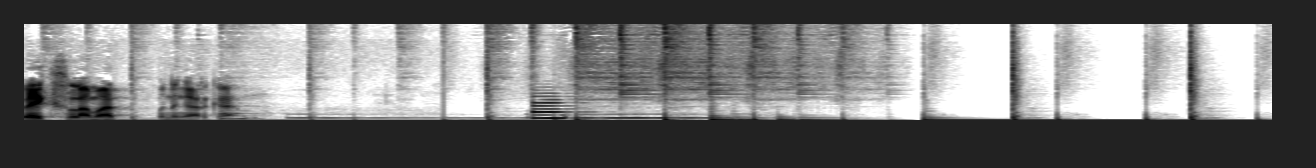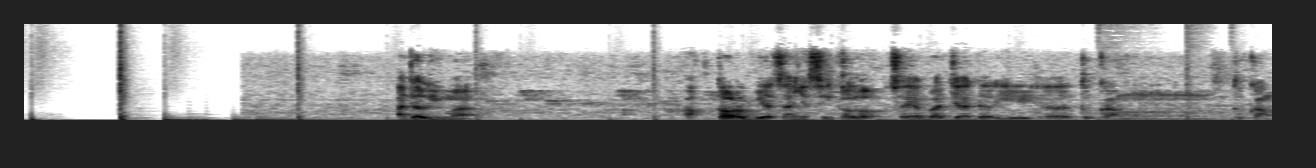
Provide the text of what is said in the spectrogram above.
Baik, selamat mendengarkan. Ada lima faktor biasanya sih kalau saya baca dari uh, tukang tukang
